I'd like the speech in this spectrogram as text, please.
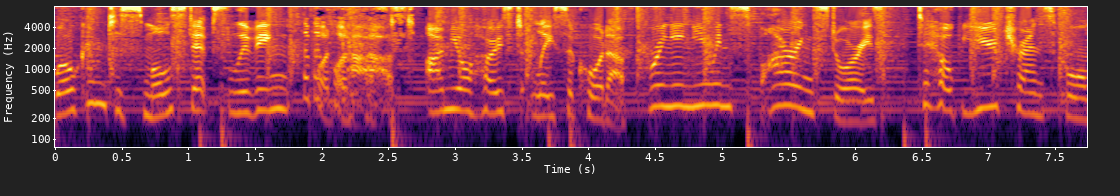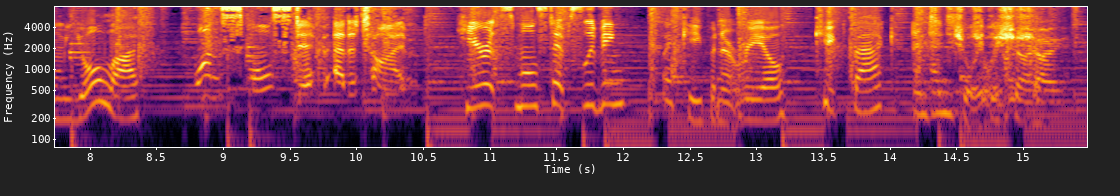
Welcome to Small Steps Living, the, podcast. I'm your host, Lisa Corduff, bringing you inspiring stories to help you transform your life one small step at a time. Here at Small Steps Living, we're keeping it real. Kick back and, enjoy, enjoy, the show. The show.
